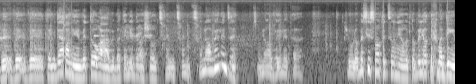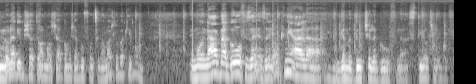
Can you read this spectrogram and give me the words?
ותלמידי החכמים ותורה ובתי מדרשות צריכים, צריכים, צריכים להוביל את זה. צריכים להוביל את ה... שוב, לא בסיסמאות חיצוניות, לא בלהיות נחמדים, לא להגיד בשעתו אמר שהכל מה שהגוף רוצה, ממש לא בכיוון. אמונה בגוף זה, זה לא כניעה לגמדות של הגוף, לסטיות של הגוף.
